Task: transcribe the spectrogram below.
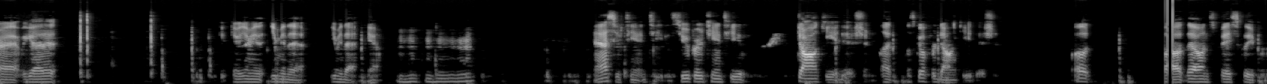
Alright, we got it. Give, give me, give me that. Give me that. Yeah. Mhm. Mhm. Mhm. Massive TNT, Super TNT, Donkey Edition. Let Let's go for Donkey Edition. Well, uh, that one's basically for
